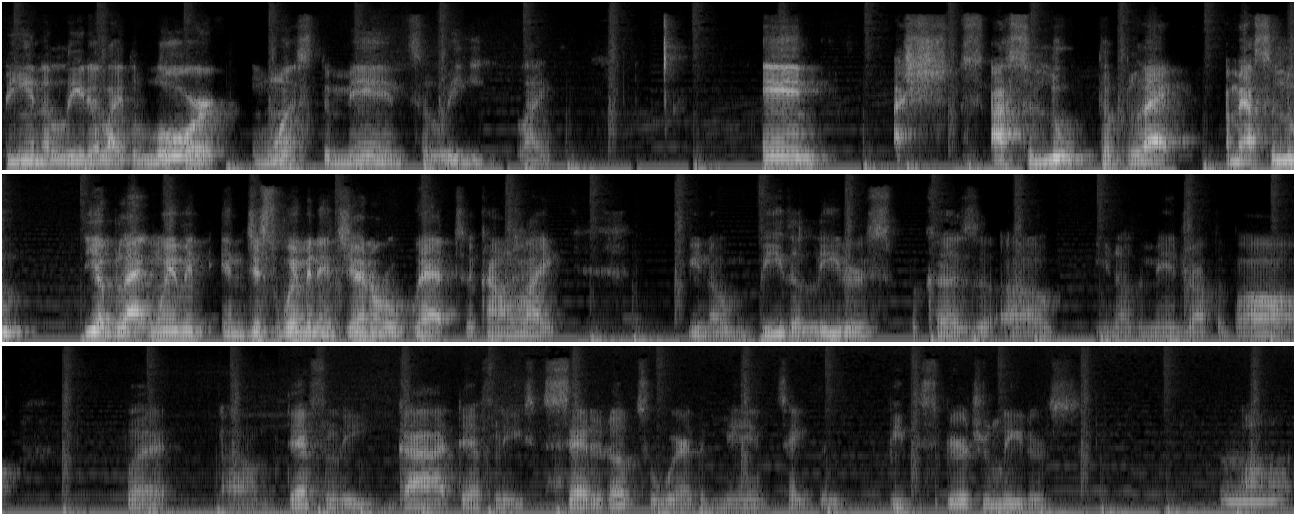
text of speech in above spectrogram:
being a leader, like the Lord wants the men to lead, like, and I, sh- I salute the black. I mean, I salute yeah, black women and just women in general who had to kind of like, you know, be the leaders because uh, you know, the men dropped the ball. But um, definitely, God definitely set it up to where the men take the be the spiritual leaders. Mhm. Um,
